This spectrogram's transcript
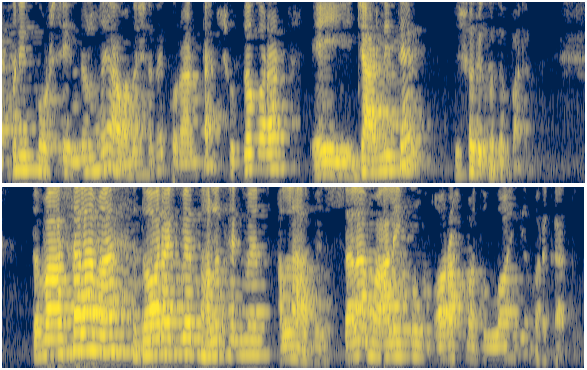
এখনই কোর্সে এনরোল হয়ে আমাদের সাথে কোরআনটা শুদ্ধ করার এই জার্নিতে শরিক হতে পারেন। তো মা আসসালামা দোয়া রাখবেন, ভালো থাকবেন, আল্লাহ হাফেজ। সালাম আলাইকুম আ রহমতুল্লাহ বারকাতুহ।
